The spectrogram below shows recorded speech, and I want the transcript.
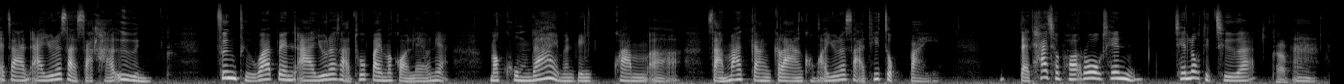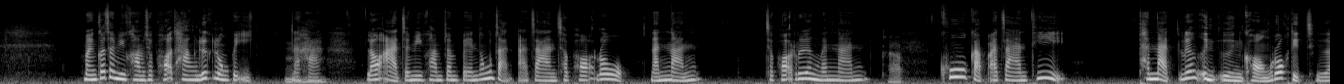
อาจารย์อายุรศาสตร์สาขาอื่น ซึ่งถือว่าเป็นอายุรศาสตร์ทั่วไปมาก่อนแล้วเนี่ย มาคุมได้มันเป็นความอ่าสามารถกลางๆของอายุรศาสตร์ที่จบไป แต่ถ้าเฉพาะโรคเช่น เช่นโรคติดเชื้อครับอ่ามันก็จะมีความเฉพาะทางลึกลงไปอีกนะคะ เราอาจจะมีความจำเป็นต้องจัดอาจารย์เฉพาะโรคนั้นๆ เฉพาะเรื่องนั้นๆครับคู่กับอาจารย์ที่ถนัดเรื่องอื่น ๆ ของโรคติดเชื้อ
